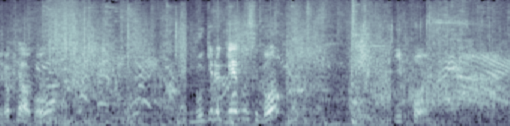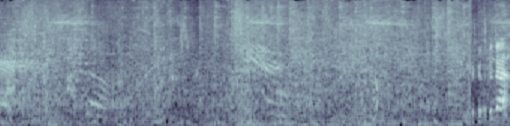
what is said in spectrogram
이렇게 하고 무기를 깨부수고 이포 끄자 끄자!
